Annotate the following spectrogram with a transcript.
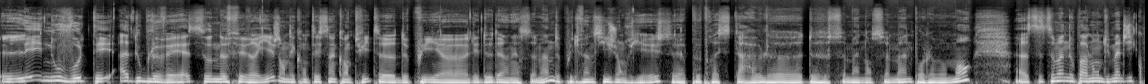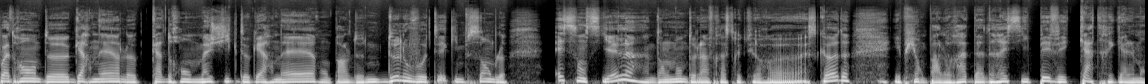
Les nouveautés AWS au 9 février, j'en ai compté 58 euh, depuis euh, les deux dernières semaines, depuis le 26 janvier, c'est à peu près stable euh, de semaine en semaine pour le moment. Cette semaine nous parlons du Magic Quadrant de Garner, le cadran magique de Garner, on parle de deux nouveautés qui me semblent essentielles dans le monde de l'infrastructure Ascode, et puis on parlera d'adresse IPv4 également.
